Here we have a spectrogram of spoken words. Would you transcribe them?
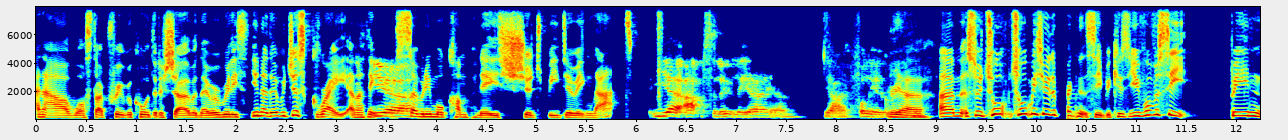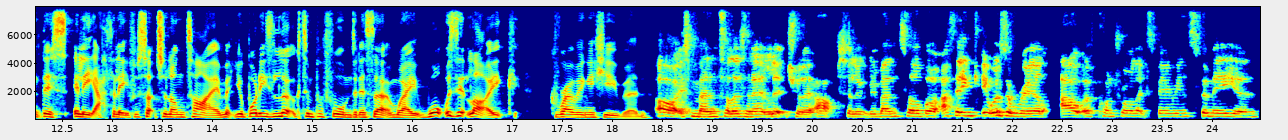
an hour whilst I pre-recorded a show and they were really you know they were just great and I think yeah. so many more companies should be doing that. Yeah absolutely. Yeah yeah yeah, I fully agree. Yeah. Um, so talk talk me through the pregnancy because you've obviously been this elite athlete for such a long time. Your body's looked and performed in a certain way. What was it like growing a human? Oh, it's mental, isn't it? Literally, absolutely mental. But I think it was a real out of control experience for me, and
